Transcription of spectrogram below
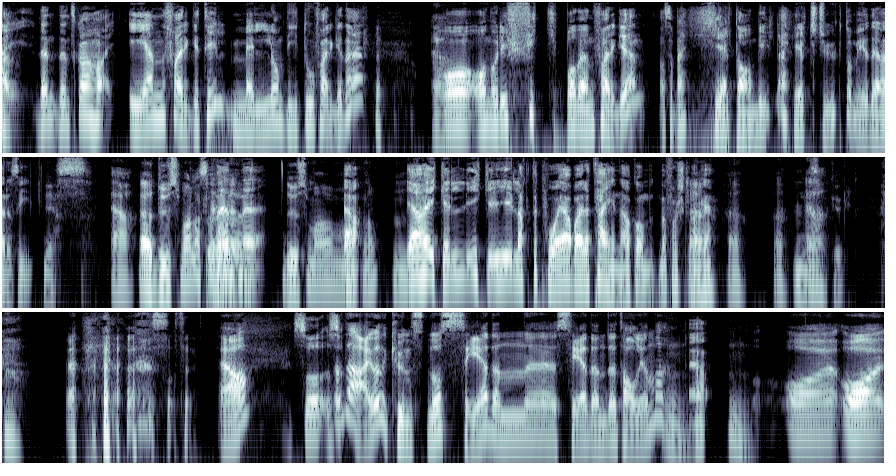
er, den, den skal ha én farge til mellom de to fargene. Ja. Og, og når de fikk på den fargen Altså, det er en helt annen bil. Det er helt sjukt hvor mye det har å si. Yes. ja. Det er du som har lagt det den, på. eh, Du som har ja. malt noe. Mm. Jeg har ikke, ikke lagt det på, jeg har bare tegna og kommet med forslaget. Ja, ja, Mm. Så kult. så, det- ja. så, Så så det er jo kunsten å se den, eh, se den detaljen, da. mm. Ja. Mm. Og, og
